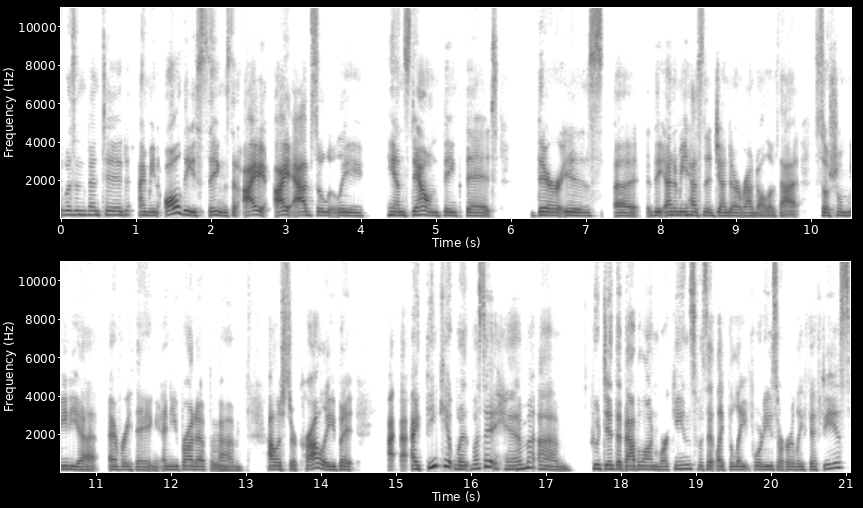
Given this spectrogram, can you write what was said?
was invented. I mean, all these things that I I absolutely hands down think that there is uh the enemy has an agenda around all of that social media everything and you brought up mm. um Aleister Crowley but I, I think it was was it him um who did the Babylon workings was it like the late 40s or early 50s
